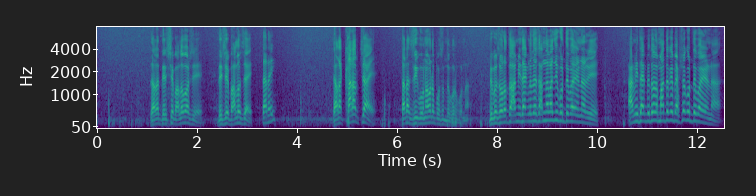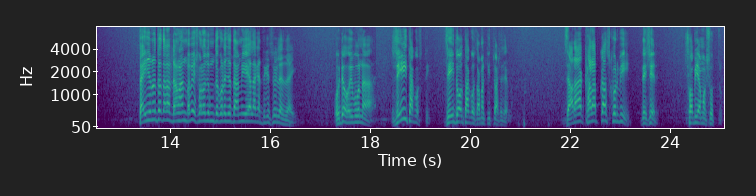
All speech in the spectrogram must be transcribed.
যারা দেশে ভালোবাসে, দেশে ভালো চায়, তারাই, যারা খারাপ চায়, তারা জীবন আমরা পছন্দ করব না। বিকজ ওরা তো আমি থাকলে তো চান্দাবাজি করতে পারে না রে। আমি থাকলে তো মাদকে ব্যবসা করতে পারে না। তাই জন্য তো তারা নানানভাবে ষড়যন্ত্র করে যাতে আমি এই এলাকা থেকে চলে যাই। ওইটা হইব না। যেই থাকস তুই, যেই দল থাকস, আমার কিচ্ছু আসে যায় না। যারা খারাপ কাজ করবি দেশের, সবই আমার শত্রু।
